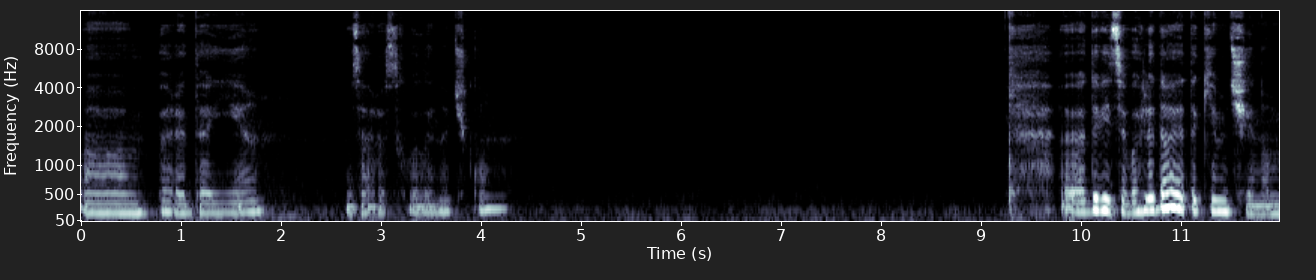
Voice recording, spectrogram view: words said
е, передає, зараз хвилиночку. Е, дивіться, виглядає таким чином.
